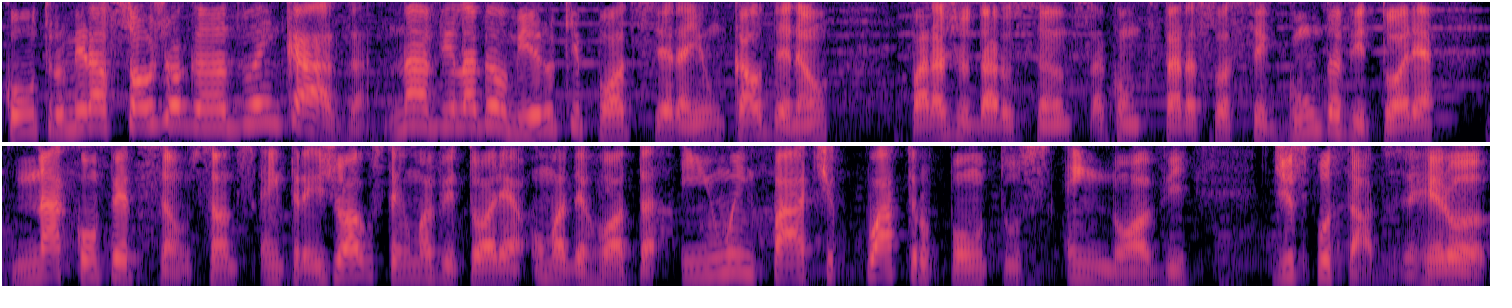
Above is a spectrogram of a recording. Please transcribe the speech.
contra o Mirassol jogando em casa, na Vila Belmiro, que pode ser aí um caldeirão para ajudar o Santos a conquistar a sua segunda vitória na competição. O Santos, em três jogos, tem uma vitória, uma derrota e um empate, quatro pontos em nove disputados. Herrero.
